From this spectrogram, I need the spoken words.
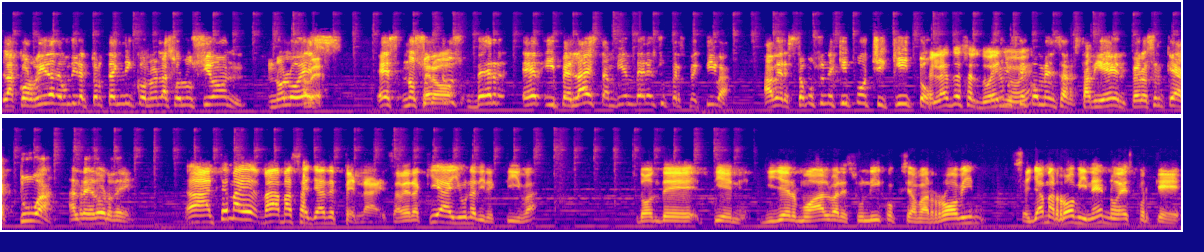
La corrida de un director técnico no es la solución, no lo A es. Es nosotros ver, er- y Peláez también ver en su perspectiva. A ver, estamos un equipo chiquito. Peláez es el dueño, Tenemos que ¿eh? comenzar, está bien, pero es el que actúa alrededor de. Ah, el tema va más allá de Peláez. A ver, aquí hay una directiva donde tiene Guillermo Álvarez un hijo que se llama Robin. Se llama Robin, ¿eh? No es porque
